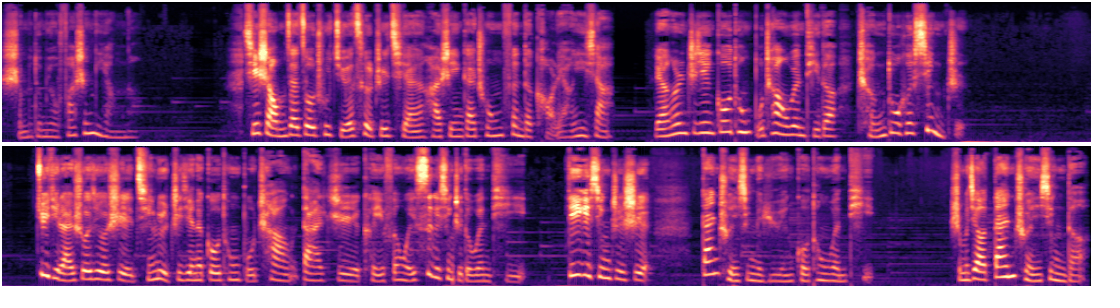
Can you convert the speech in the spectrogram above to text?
什么都没有发生一样呢？其实我们在做出决策之前，还是应该充分的考量一下两个人之间沟通不畅问题的程度和性质。具体来说，就是情侣之间的沟通不畅，大致可以分为四个性质的问题。第一个性质是单纯性的语言沟通问题。什么叫单纯性的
